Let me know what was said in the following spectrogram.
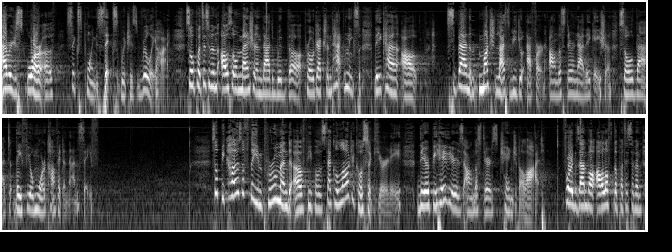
average score of 6.6, which is really high. So participants also mentioned that with the projection techniques, they can uh, spend much less visual effort on the stair navigation so that they feel more confident and safe. So because of the improvement of people's psychological security, their behaviors on the stairs changed a lot. For example, all of the participants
